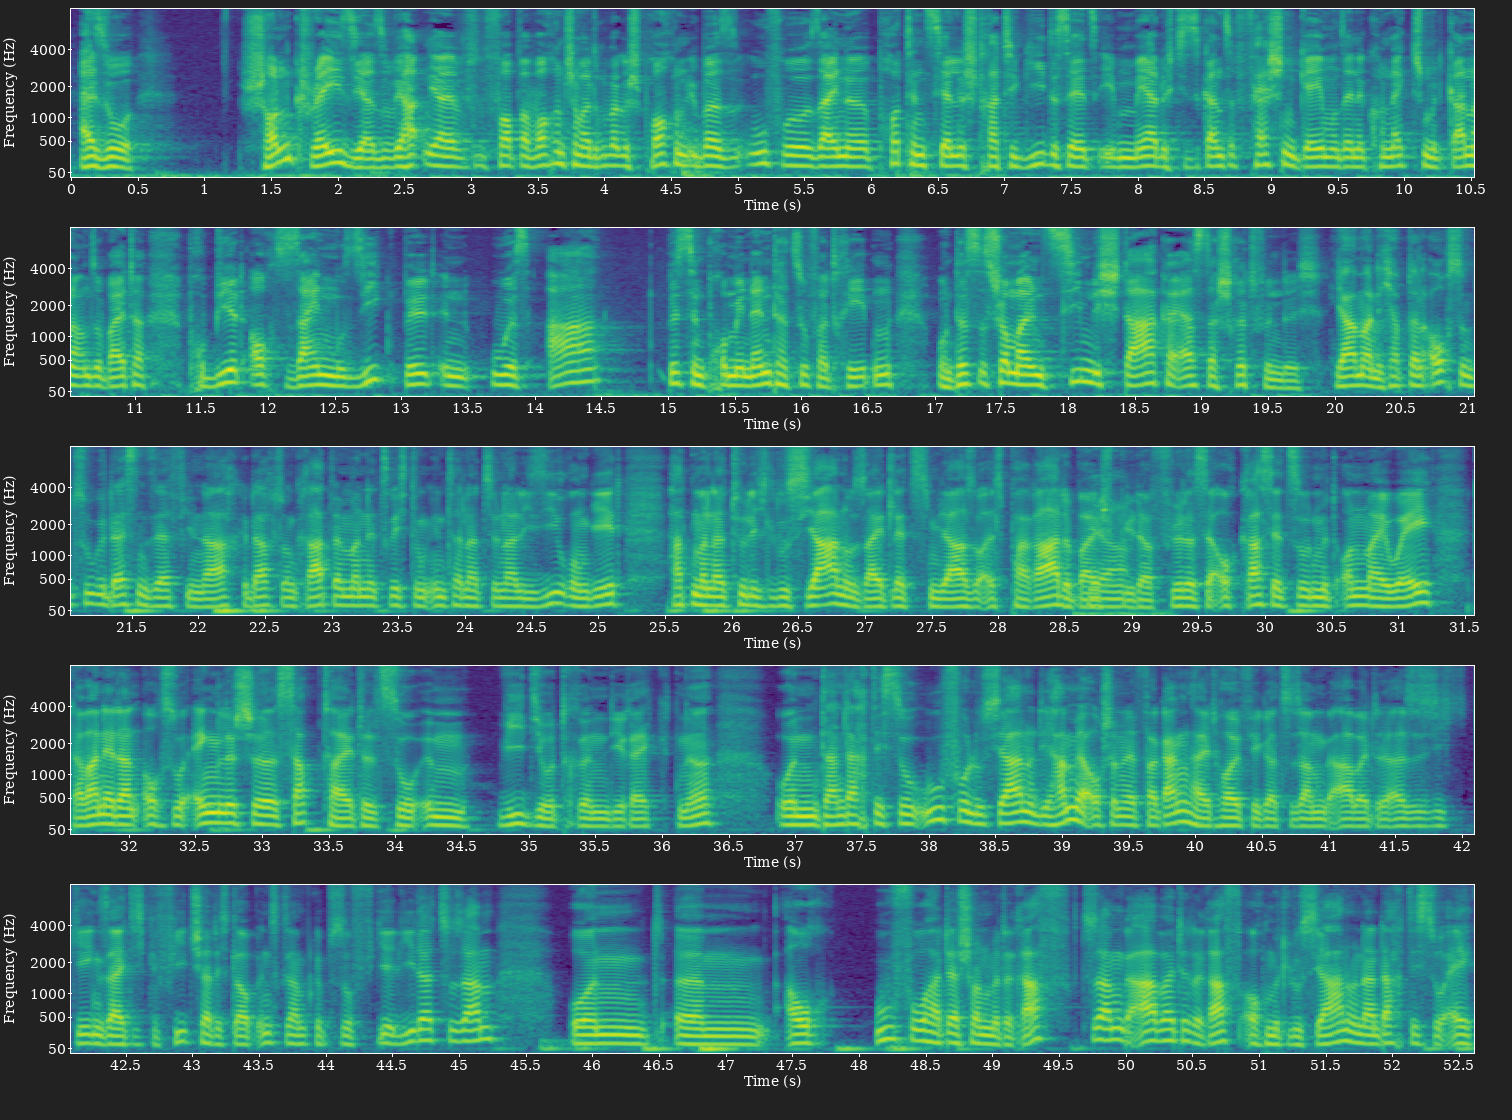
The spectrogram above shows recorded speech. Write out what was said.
Also schon crazy. Also wir hatten ja vor ein paar Wochen schon mal drüber gesprochen, über UFO, seine potenzielle Strategie, dass er jetzt eben mehr durch dieses ganze Fashion-Game und seine Connection mit Gunner und so weiter probiert, auch sein Musikbild in USA bisschen prominenter zu vertreten. Und das ist schon mal ein ziemlich starker erster Schritt, finde ich. Ja, Mann, ich habe dann auch so im Zuge dessen sehr viel nachgedacht. Und gerade wenn man jetzt Richtung Internationalisierung geht, hat man natürlich Luciano seit letztem Jahr so als Paradebeispiel ja. dafür. Das ist ja auch krass jetzt so mit On My Way. Da waren ja dann auch so englische Subtitles so im Video drin direkt, ne? Und dann dachte ich so, UFO, Luciano, die haben ja auch schon in der Vergangenheit häufiger zusammengearbeitet, also sich gegenseitig gefeatured. Ich glaube, insgesamt gibt es so vier Lieder zusammen. Und ähm, auch UFO hat er schon mit Raff zusammengearbeitet, Raff auch mit Luciano und dann dachte ich so, ey,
